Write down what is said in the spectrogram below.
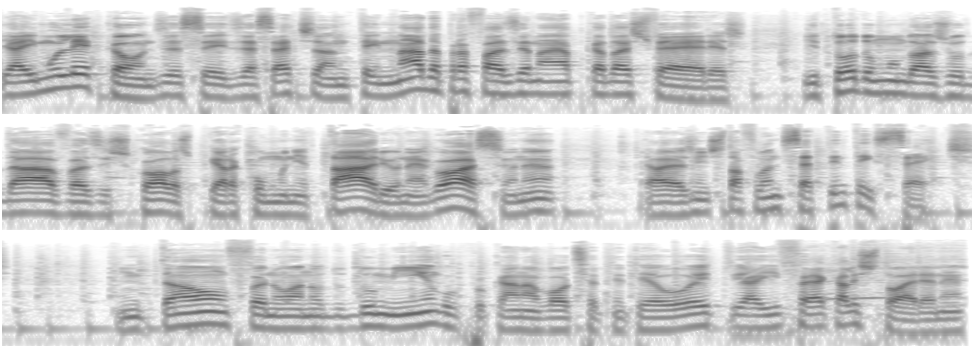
E aí, molecão, 16, 17 anos, tem nada pra fazer na época das férias. E todo mundo ajudava as escolas, porque era comunitário o negócio, né? A gente tá falando de 77. Então, foi no ano do domingo, pro carnaval de 78, e aí foi aquela história, né?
